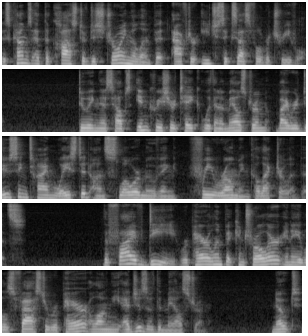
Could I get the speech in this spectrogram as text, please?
This comes at the cost of destroying the limpet after each successful retrieval. Doing this helps increase your take within a maelstrom by reducing time wasted on slower moving, free-roaming collector limpets. The 5D Repair Limpet controller enables faster repair along the edges of the Maelstrom. Note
